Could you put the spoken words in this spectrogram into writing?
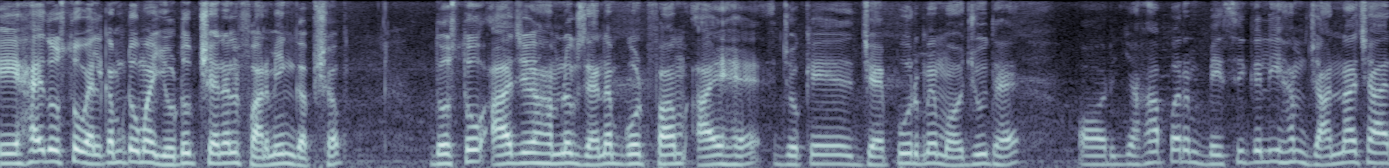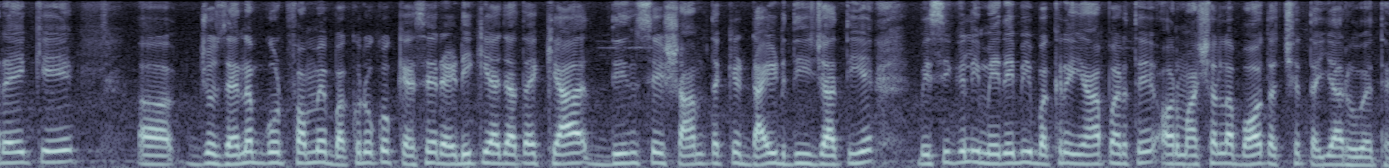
ए, हाय दोस्तों welcome to my YouTube channel farming गपशप दोस्तों, आज हम लोग जैनब गोट फार्म आए हैं, जो कि जयपुर में मौजूद है। और यहाँ पर बेसिकली हम जानना चाह रहे हैं कि जो जैनब गोट फार्म में बकरों को कैसे रेडी किया जाता है, क्या दिन से शाम तक के डाइट दी जाती है। बेसिकली मेरे भी बकरे यहाँ पर थे और माशाल्लाह बहुत अच्छे तैयार हुए थे।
